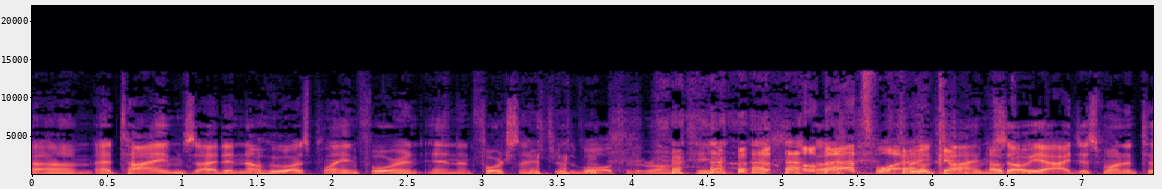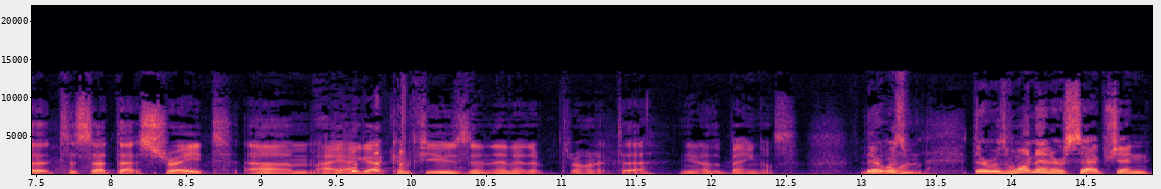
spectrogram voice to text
um, at times I didn't know who I was playing for, and, and unfortunately I threw the ball to the wrong team. Oh, that's why. Three Okay, times. So yeah, I just wanted to, to set that straight. Um, I, I got confused and ended up throwing it to you know the Bengals. There was One- there was one interception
